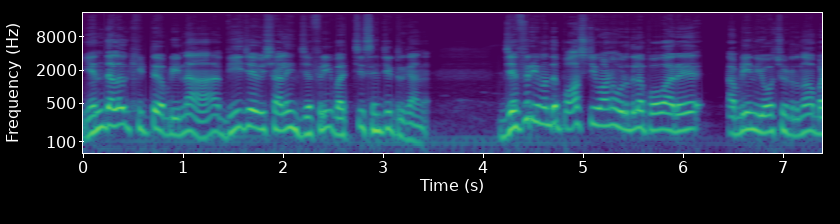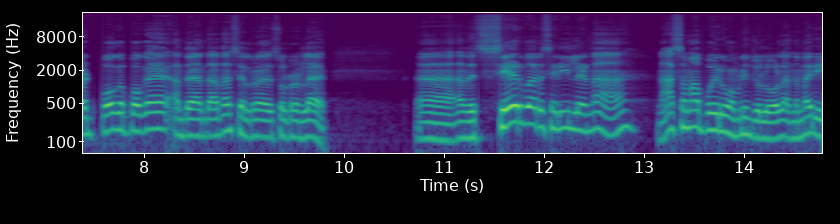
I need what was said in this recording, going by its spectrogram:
எந்த அளவுக்கு ஹிட்டு அப்படின்னா பிஜே விஷாலையும் ஜெஃப்ரி வச்சு செஞ்சுட்டு இருக்காங்க ஜெஃப்ரி வந்து பாசிட்டிவான ஒரு இதில் போவார் அப்படின்னு யோசிச்சுட்டு இருந்தோம். பட் போக போக அந்த அந்த அதான் சொல்கிற சொல்கிறோம்ல அந்த சேர்வார் சரியில்லைன்னா நாசமாக போயிடும் அப்படின்னு சொல்லுவோம்ல. அந்த மாதிரி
